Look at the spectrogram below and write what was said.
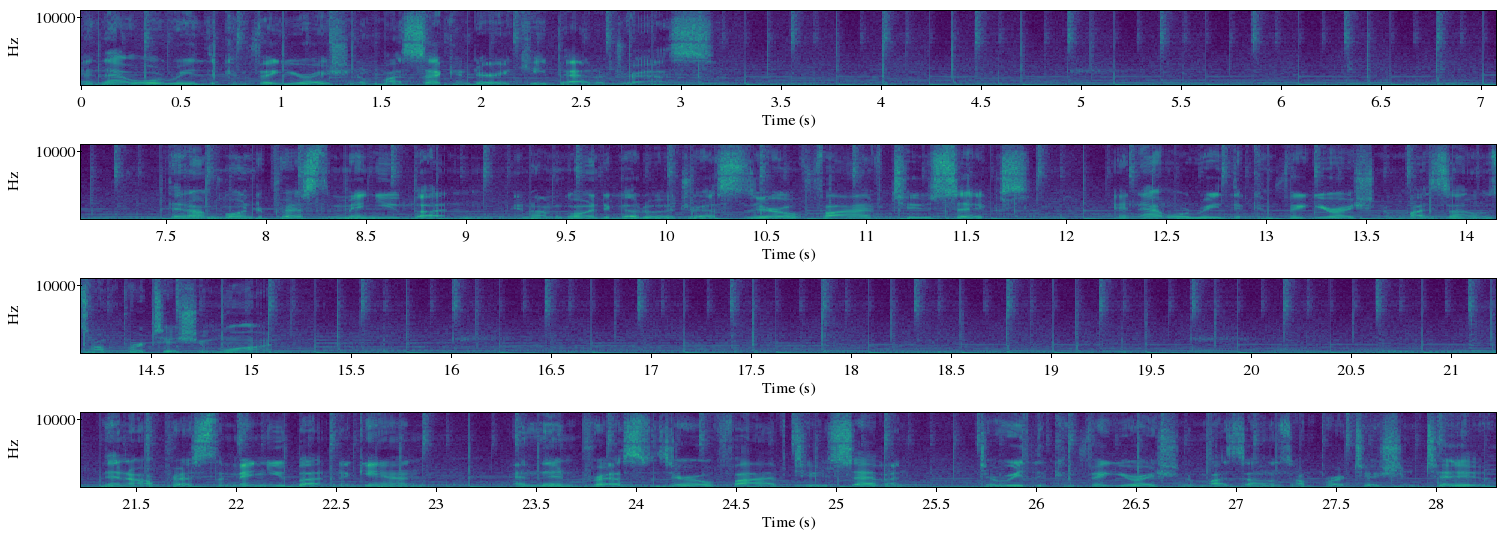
and that will read the configuration of my secondary keypad address. Then I'm going to press the menu button, and I'm going to go to address 0526, and that will read the configuration of my zones on partition 1. Then I'll press the menu button again and then press 0527 to read the configuration of my zones on partition 2.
